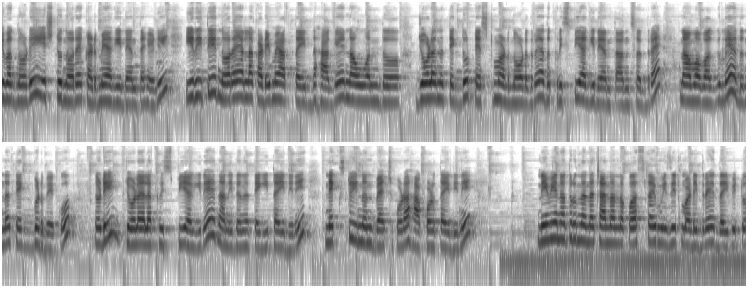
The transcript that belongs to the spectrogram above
ಇವಾಗ ನೋಡಿ ಎಷ್ಟು ನೊರೆ ಕಡಿಮೆ ಆಗಿದೆ ಅಂತ ಹೇಳಿ. ಈ ರೀತಿ ನೊರೆ ಎಲ್ಲ ಕಡಿಮೆ ಆಗ್ತಾ ಇದ್ದ ಹಾಗೆ ನಾವು ಒಂದು ಜೋಳನ ತೆಗೆದು ಟೆಸ್ಟ್ ಮಾಡಿ ನೋಡಿದ್ರೆ ಅದು ಕ್ರಿಸ್ಪಿ ಆಗಿದೆ ಅಂತ ಅನ್ಸಿದ್ರೆ ನಾವು ಅವಾಗಲೇ ಅದನ್ನು ತೆಗೆದ್ಬಿಡಬೇಕು. ನೋಡಿ, ಜೋಳ ಎಲ್ಲ ಕ್ರಿಸ್ಪಿ ಆಗಿದೆ, ನಾನು ಇದನ್ನು ತೆಗಿತಾ ಇದ್ದೀನಿ. ನೆಕ್ಸ್ಟ್ ಇನ್ನೊಂದು ಬ್ಯಾಚ್ ಕೂಡ ಹಾಕ್ಕೊಳ್ತಾ ಇದ್ದೀನಿ. ನೀವೇನಾದರೂ ನನ್ನ ಚಾನಲ್ನ ಫಸ್ಟ್ ಟೈಮ್ ವಿಸಿಟ್ ಮಾಡಿದರೆ ದಯವಿಟ್ಟು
